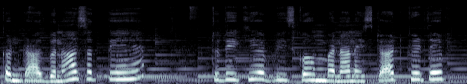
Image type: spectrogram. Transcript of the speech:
कंट्रास्ट बना सकते हैं। तो देखिए, अब इसको हम बनाना स्टार्ट करते हैं।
